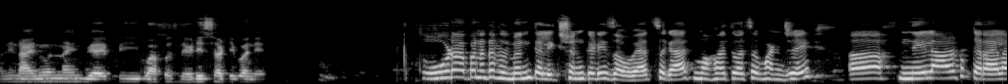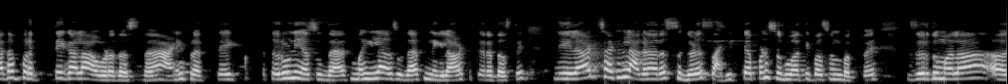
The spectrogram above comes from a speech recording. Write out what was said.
आणि nine one nine V I P वापस लेडीजसाठी पण आहेत थोडं आपण आता वुमेन कलेक्शनकडे जाऊयात. सगळ्यात महत्वाचं म्हणजे नेल आर्ट करायला आता प्रत्येकाला आवडत असतं आणि प्रत्येक तरुणी असू द्यात महिला असू द्यात नेल आर्ट करत असते. नेल आर्टसाठी लागणारं सगळं साहित्य आपण सुरुवातीपासून बघतोय. जर तुम्हाला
